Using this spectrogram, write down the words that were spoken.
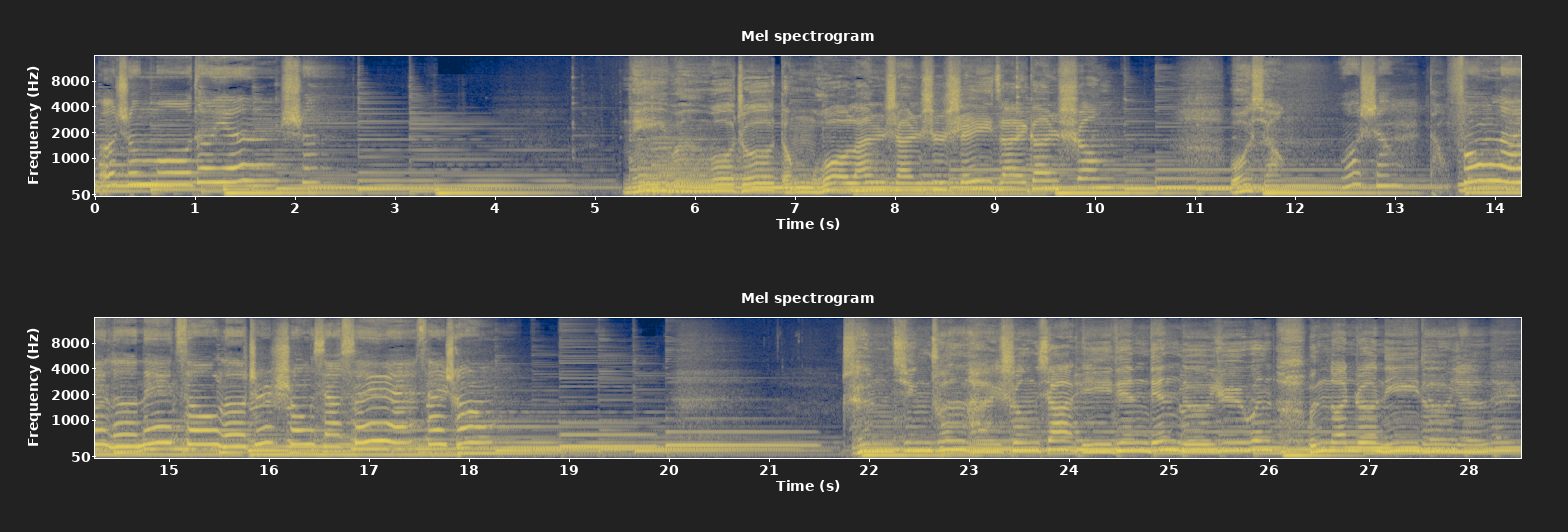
和沉默的眼神。你问我这灯火阑珊是谁在感伤？我想，我想，当风来了，你走了，只剩下岁月在唱。剩下一点点的余温，温暖着你的眼泪。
